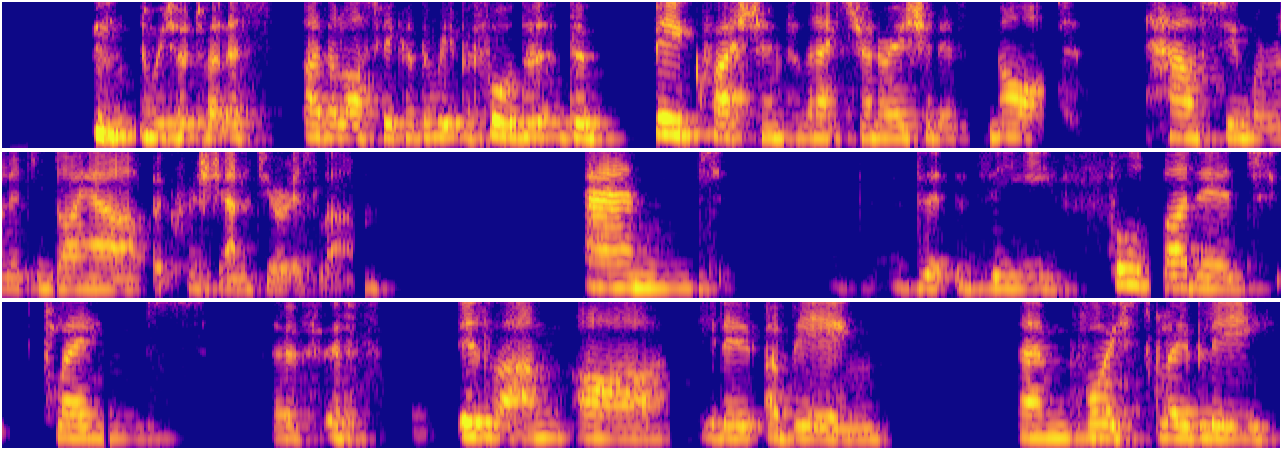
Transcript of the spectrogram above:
and we talked about this either last week or the week before, the, the big question for the next generation is not how soon will religion die out, but Christianity or Islam. And the, the full-blooded claims of, of Islam are, you know, are being um, voiced globally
